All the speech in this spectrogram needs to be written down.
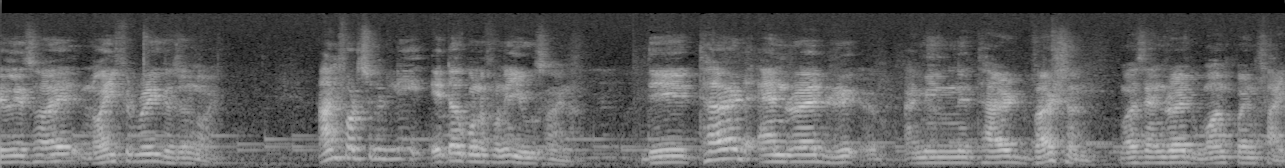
রিলিজ হয় নয় ফেব্রুয়ারি দু নয়। আনফর্চুনেটলি এটাও কোনো ফোনে ইউজ হয় না। The third Android I mean third version was Android one point five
